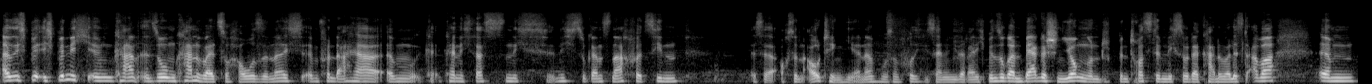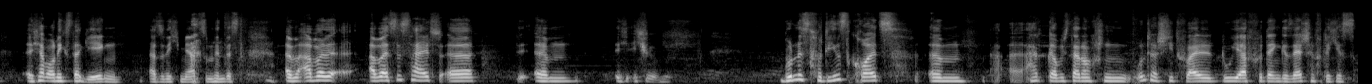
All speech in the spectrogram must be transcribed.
also ich, bin, ich bin nicht im so im Karneval zu Hause. Ne? Ich, ähm, von daher ähm, kann ich das nicht, nicht so ganz nachvollziehen. Ist ja auch so ein Outing hier, ne? Muss man vorsichtig sein, wenn die da rein. Ich bin sogar ein bergischen Jungen und bin trotzdem nicht so der Karnevalist. Aber ähm, ich habe auch nichts dagegen. Also nicht mehr zumindest. ähm, aber, aber es ist halt, äh, ähm, ich, ich Bundesverdienstkreuz ähm, hat, glaube ich, da noch schon einen Unterschied, weil du ja für dein gesellschaftliches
